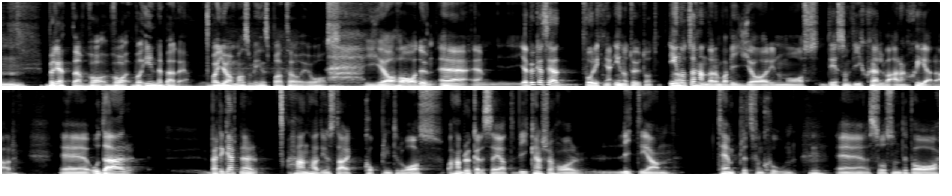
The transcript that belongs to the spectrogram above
Berätta, vad, vad, vad innebär det? Vad gör man som inspiratör i OAS? Jaha du. Eh, eh, jag brukar säga två riktningar, inåt och utåt. Inåt så handlar det om vad vi gör inom oss, det som vi själva arrangerar. Eh, och där, Bertil Gärtner, han hade ju en stark koppling till OAS. Och han brukade säga att vi kanske har lite grann templets funktion. Eh, så som det var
